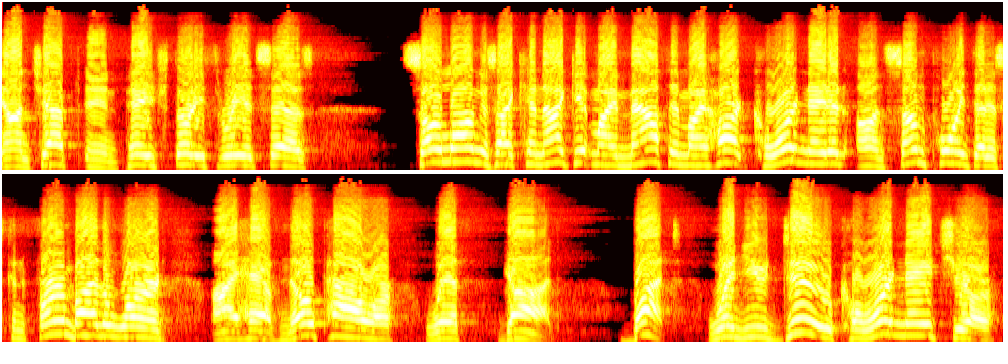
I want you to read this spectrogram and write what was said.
on chapter in page 33 it says so long as i cannot get my mouth and my heart coordinated on some point that is confirmed by the word i have no power with god. But when you do coordinate your,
